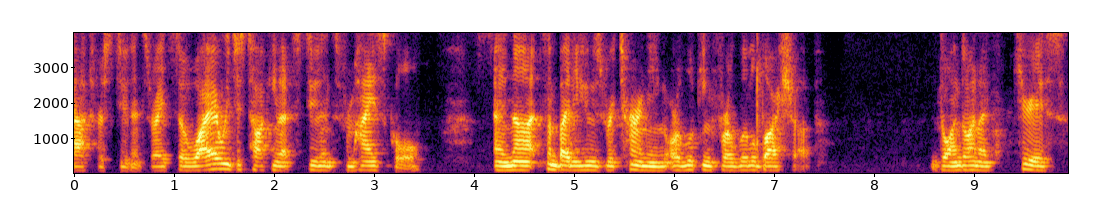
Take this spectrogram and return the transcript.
path for students, right? So why are we just talking about students from high school and not somebody who's returning or looking for a little brush up? Duan, Duan, I'm curious.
